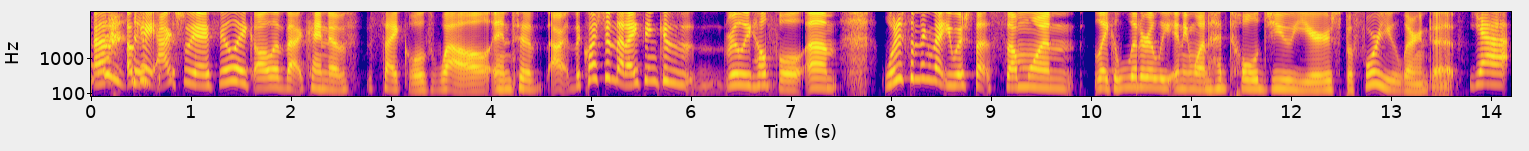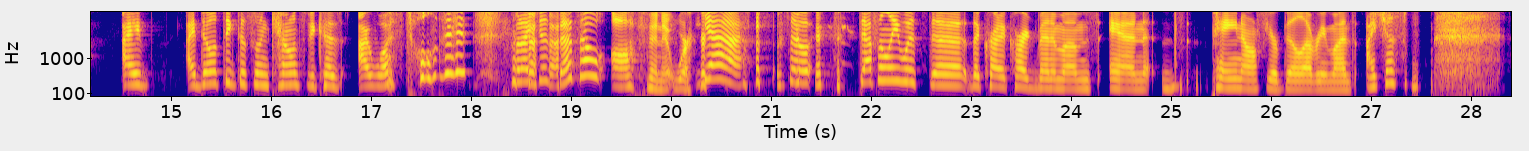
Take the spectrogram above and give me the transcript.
okay, actually, I feel like all of that kind of cycles well into uh, the question that I think is really helpful. Um, what is something that you wish that someone, like literally anyone, had told you years before you learned it? Yeah, I I don't think this one counts because I was told it, but I just That's how often it works. yeah. So definitely with the the credit card minimums and th- paying off your bill every month, I just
